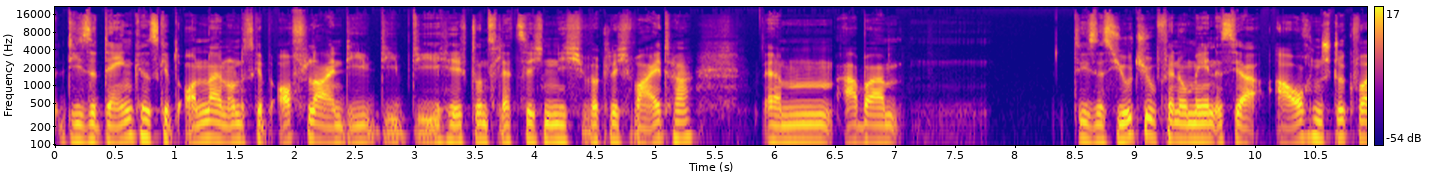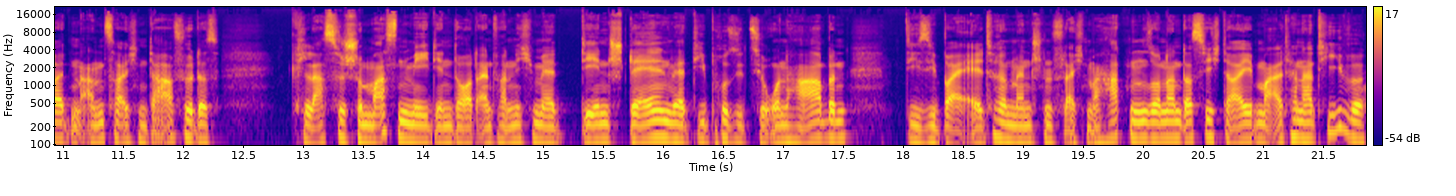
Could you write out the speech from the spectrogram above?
diese Denke, es gibt online und es gibt offline, die, die, die hilft uns letztlich nicht wirklich weiter. Ähm, aber dieses YouTube-Phänomen ist ja auch ein Stück weit ein Anzeichen dafür, dass klassische Massenmedien dort einfach nicht mehr den Stellenwert, die Position haben, die sie bei älteren Menschen vielleicht mal hatten, sondern dass sich da eben alternative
